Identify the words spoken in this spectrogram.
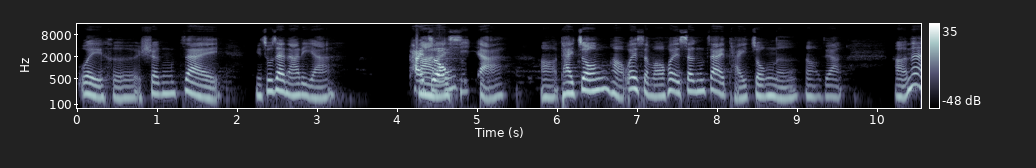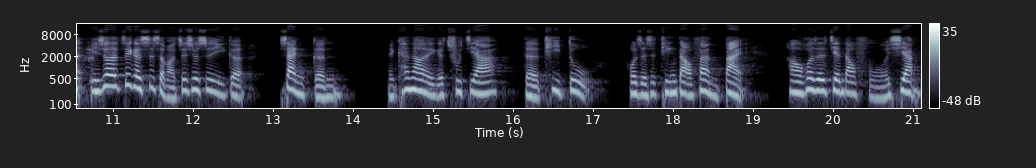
为何生在？你住在哪里呀？台中。马来西亚啊，台中哈？为什么会生在台中呢？啊，这样，好，那你说这个是什么？这就是一个善根。你看到了一个出家的剃度，或者是听到梵拜，好，或者是见到佛像，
